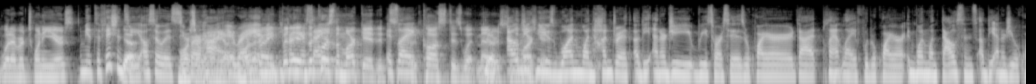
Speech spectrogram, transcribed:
whatever twenty years? I mean, its efficiency Yeah. also is super so than any high, other- more right? than I mean, but from it, of site, course, the market. It's, it's like- uh, cost is what matters to the algae market. can use one one hundredth of the energy resources required that plant life would require, and one one thousandth of the energy required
